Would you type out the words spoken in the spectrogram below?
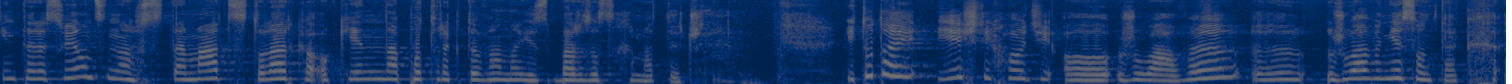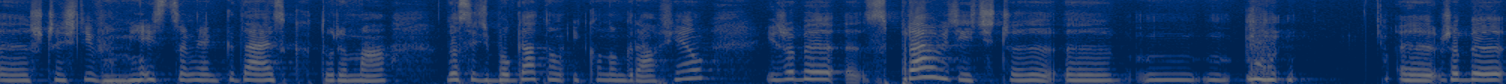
interesujący nas temat, stolarka okienna, potraktowana jest bardzo schematycznie. I tutaj, jeśli chodzi o Żuławy, y, Żuławy nie są tak y, szczęśliwym miejscem jak Gdańsk, który ma dosyć bogatą ikonografię. I żeby y, sprawdzić, czy mm, żeby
